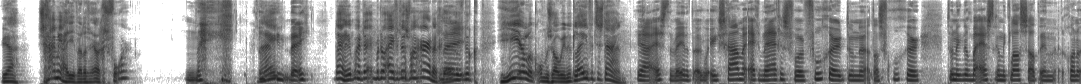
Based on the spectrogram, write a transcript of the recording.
Ja. Schaam jij je wel eens ergens voor? Nee. Nee? nee. Nee, maar ik bedoel, even, dat is wel aardig. Hè? Het is natuurlijk heerlijk om zo in het leven te staan. Ja, Esther weet het ook. Ik schaam me echt nergens voor. Vroeger, toen, eh, althans vroeger, toen ik nog bij Esther in de klas zat... en gewoon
